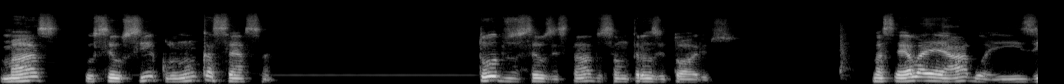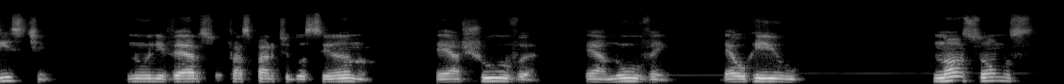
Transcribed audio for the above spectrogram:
Mas o seu ciclo nunca cessa. Todos os seus estados são transitórios mas ela é água e existe no universo, faz parte do oceano, é a chuva, é a nuvem, é o rio. Nós somos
